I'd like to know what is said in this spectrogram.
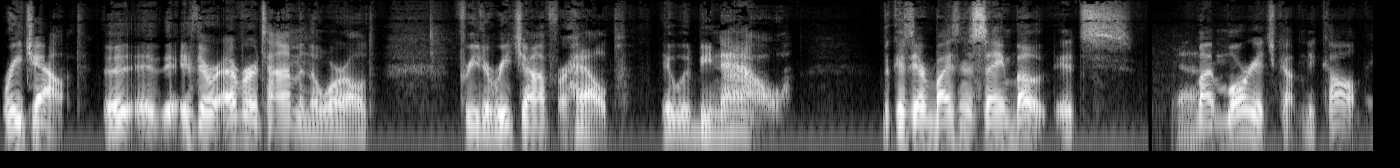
reach out. Uh, if there were ever a time in the world for you to reach out for help, it would be now because everybody's in the same boat. It's yeah. my mortgage company called me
